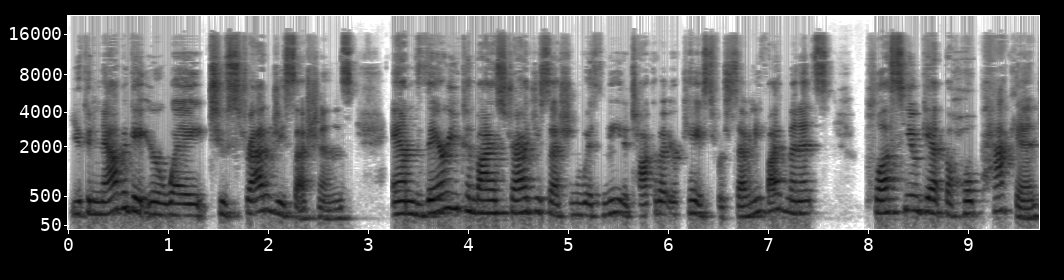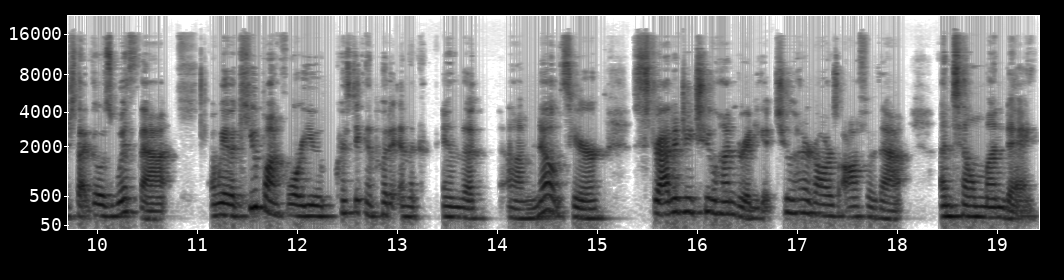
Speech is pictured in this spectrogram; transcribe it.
you can navigate your way to strategy sessions. And there you can buy a strategy session with me to talk about your case for 75 minutes. Plus, you get the whole package that goes with that. And we have a coupon for you. Christy can put it in the in the um, notes here. Strategy 200. You get $200 off of that until Monday.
